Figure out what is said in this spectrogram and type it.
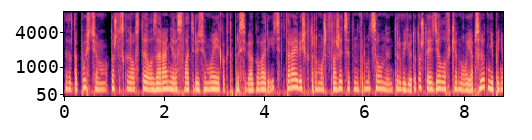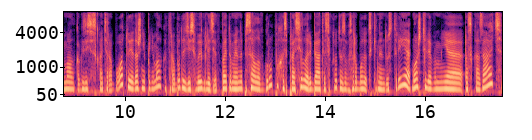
это, допустим, то, что сказала Стелла, заранее рассылать резюме и как-то про себя говорить. Вторая вещь, которая может сложиться, это информационное интервью. Это то, что я сделала в кино. Я абсолютно не понимала, как здесь искать работу. Я даже не понимала, как эта работа здесь выглядит. Поэтому я написала в группах и спросила, ребята, если кто-то из вас работает в киноиндустрии, можете ли вы мне рассказать,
